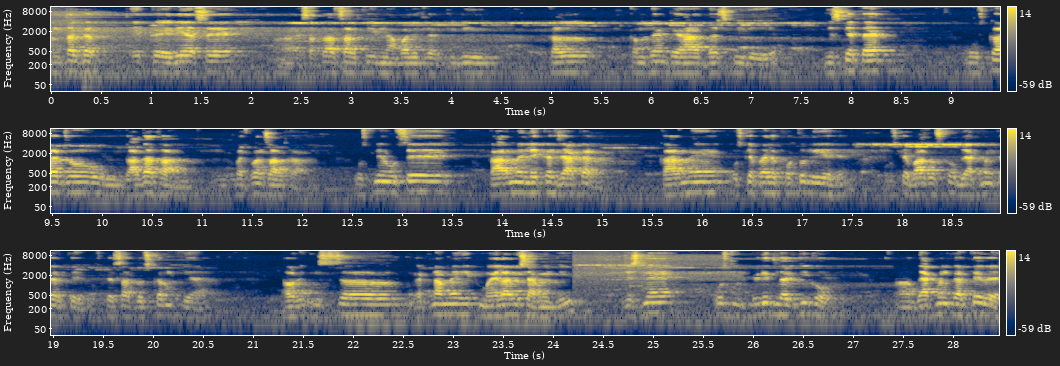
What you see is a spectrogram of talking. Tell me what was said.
अंतर्गत एक एरिया से सत्रह साल की नाबालिग लड़की की कल कंप्लेंट यहाँ दर्ज की गई है जिसके तहत उसका जो दादा था पचपन साल का उसने उसे कार में लेकर जाकर कार में उसके पहले फ़ोटो लिए हैं, उसके बाद उसको ब्लैकमेल करके उसके साथ दुष्कर्म किया है। और इस घटना में एक महिला भी शामिल थी, जिसने उस पीड़ित लड़की को ब्लैकमेल करते हुए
